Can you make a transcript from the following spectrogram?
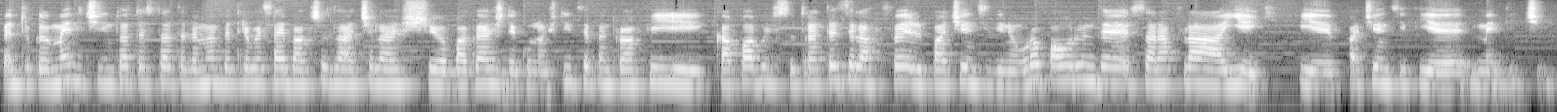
Pentru că medicii din toate statele membre trebuie să aibă acces la același bagaj de cunoștințe pentru a fi capabili să trateze la fel pacienții din Europa oriunde s-ar afla ei, fie pacienții, fie medicii.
